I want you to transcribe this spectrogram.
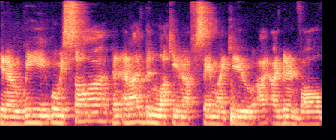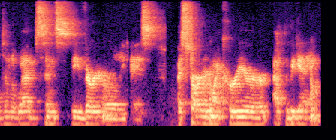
You know, we what we saw, and, and I've been lucky enough, same like you, I, I've been involved in the web since the very early days. I started my career at the beginning.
